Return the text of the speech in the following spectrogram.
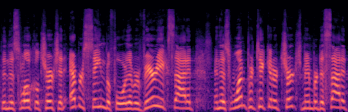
than this local church had ever seen before. They were very excited, and this one particular church member decided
